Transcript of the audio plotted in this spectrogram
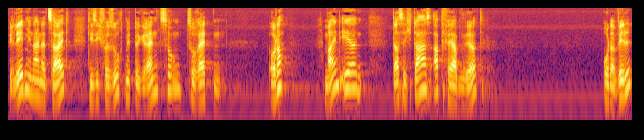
Wir leben in einer Zeit, die sich versucht, mit Begrenzung zu retten. Oder? Meint ihr, dass sich das abfärben wird oder will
